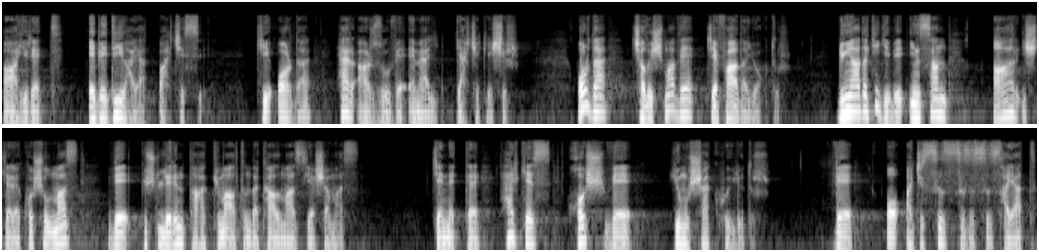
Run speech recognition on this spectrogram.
ahiret, ebedi hayat bahçesi ki orada her arzu ve emel gerçekleşir. Orada çalışma ve cefa da yoktur. Dünyadaki gibi insan ağır işlere koşulmaz ve güçlülerin tahakkümü altında kalmaz, yaşamaz. Cennette herkes hoş ve yumuşak huyludur. Ve o acısız sızısız hayat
